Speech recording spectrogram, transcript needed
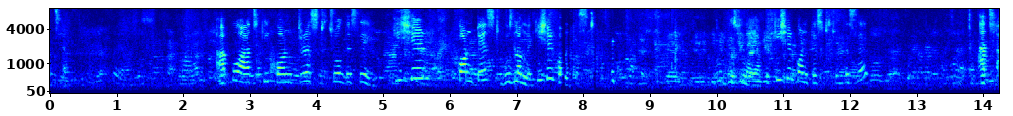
আচ্ছা। আপু আজ কি কন্ট্রাস্ট চলতেছে? কিসের কন্টেস্ট বুঝলাম না কিসের কন্টেস্ট বুঝি নাই আপু কিসের কন্টেস্ট চলতেছে? আচ্ছা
